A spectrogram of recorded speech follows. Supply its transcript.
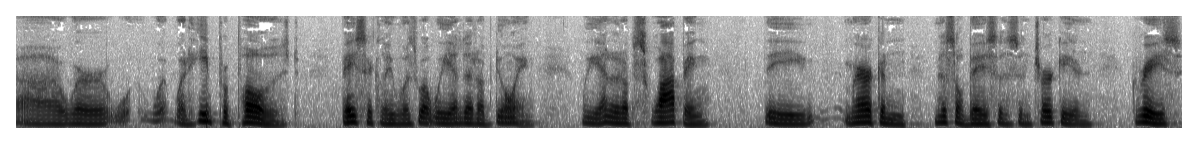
uh, where w- what he proposed basically was what we ended up doing. We ended up swapping the American missile bases in Turkey and Greece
